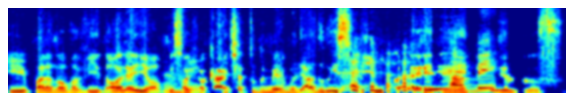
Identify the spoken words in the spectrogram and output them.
e ir para a nova vida. Olha aí, ó. O pessoal de Ocarte é tudo mergulhado no espírito. Ei, Amém. Jesus.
